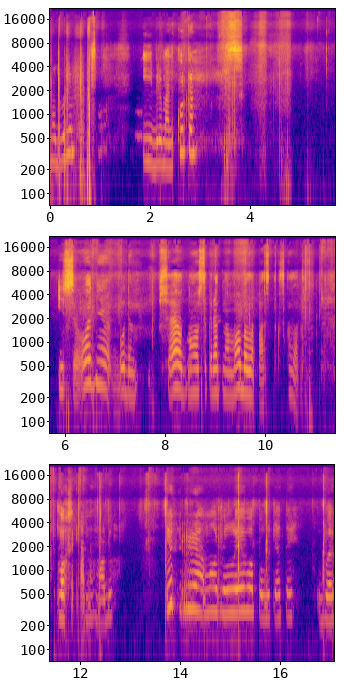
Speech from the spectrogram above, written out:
на дворі. І біля мене курка. І сьогодні будемо ще одного секретного моба лапати, так сказати. Двох секретних мобів. Яких можливо отримати в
